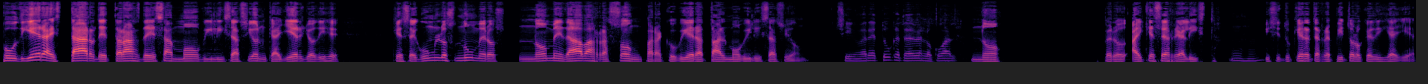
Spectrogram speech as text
pudiera estar detrás de esa movilización que ayer yo dije que según los números no me daba razón para que hubiera tal movilización. Si no eres tú que te deben lo cual. No, pero hay que ser realista. Y si tú quieres te repito lo que dije ayer.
